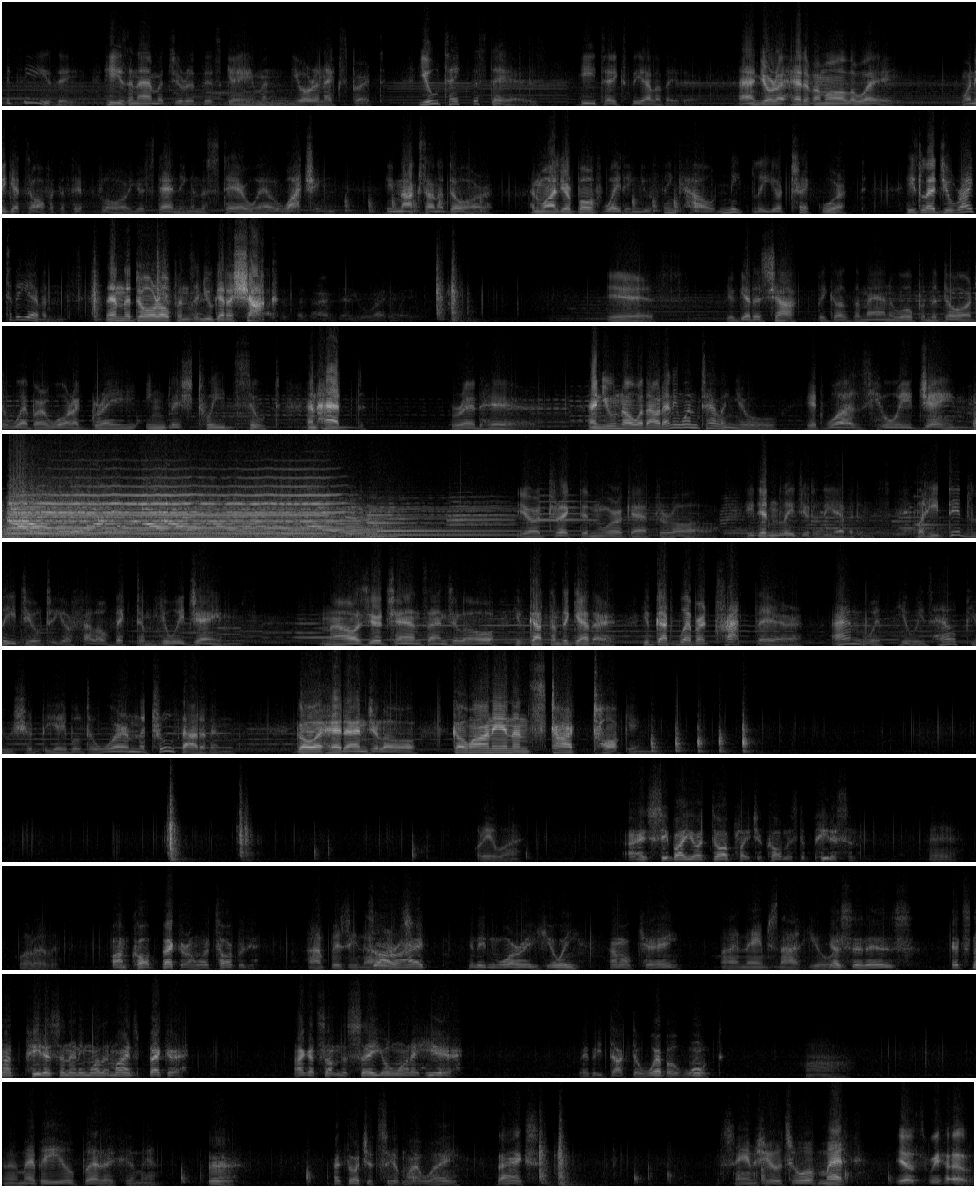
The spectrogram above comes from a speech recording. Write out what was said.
It's easy. He's an amateur at this game, and you're an expert. You take the stairs, he takes the elevator, and you're ahead of him all the way. When he gets off at the fifth floor, you're standing in the stairwell watching. He knocks on a door, and while you're both waiting, you think how neatly your trick worked. He's led you right to the evidence. Then the door opens and you get a shock. Yes, you get a shock because the man who opened the door to Weber wore a gray English tweed suit and had red hair. And you know without anyone telling you, it was Huey James. Your trick didn't work after all. He didn't lead you to the evidence, but he did lead you to your fellow victim, Huey James. Now's your chance, Angelo. You've got them together. You've got Weber trapped there. And with Huey's help, you should be able to worm the truth out of him. Go ahead, Angelo. Go on in and start talking. What do you want? I see by your door plate you're called Mr. Peterson. Yeah, whatever. I'm called Becker. I want to talk with you. I'm busy now. It's all right. You needn't worry, Huey. I'm okay. My name's not Huey. Yes, it is. It's not Peterson any more than mine's Becker. I got something to say you'll want to hear. Maybe Dr. Weber won't. Oh. Uh, maybe you better come in. Yeah. I thought you'd see it my way. Thanks. Seems you two have met. Yes, we have.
